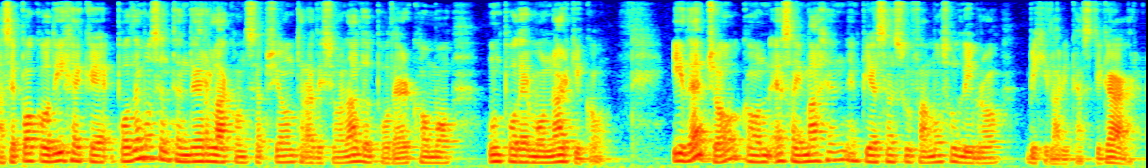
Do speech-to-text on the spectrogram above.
Hace poco dije que podemos entender la concepción tradicional del poder como un poder monárquico, y de hecho con esa imagen empieza su famoso libro Vigilar y Castigar.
